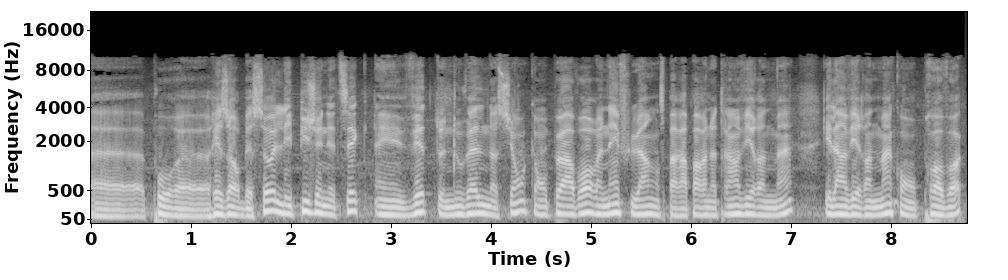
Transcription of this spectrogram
euh, pour euh, résorber ça. L'épigénétique invite une nouvelle notion qu'on peut avoir une influence par rapport à notre environnement et l'environnement qu'on provoque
